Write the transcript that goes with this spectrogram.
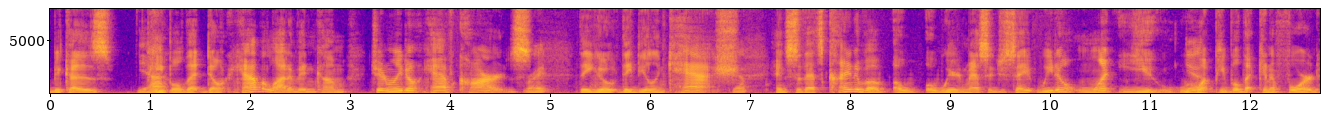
because Yeah. people that don't have a lot of income generally don't have cards. Right. They go they deal in cash. Yep. And so that's kind of a, a, a weird message to say we don't want you. We Yeah. want people that can afford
